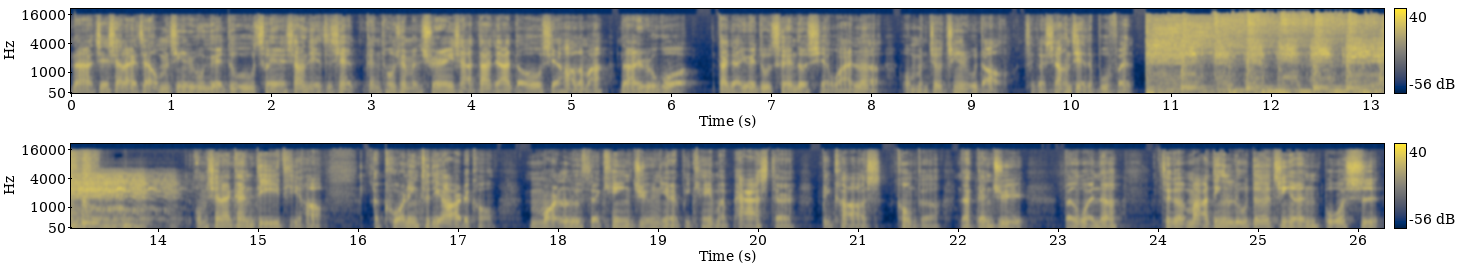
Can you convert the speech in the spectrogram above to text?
那接下来在我们进入阅读测验详解之前，跟同学们确认一下，大家都写好了吗？那如果大家阅读测验都写完了，我们就进入到这个详解的部分。我们先来看第一题哈。According to the article, Martin Luther King Jr. became a pastor because 空格。那根据本文呢，这个马丁路德金恩博士。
